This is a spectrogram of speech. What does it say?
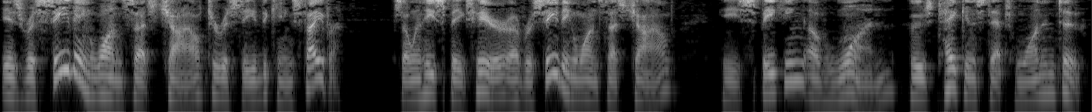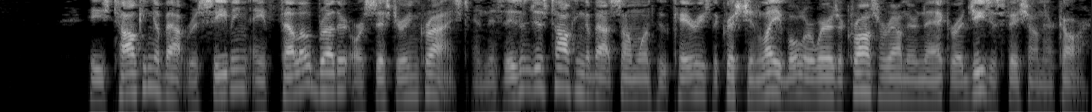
is receiving one such child to receive the king's favor. So when he speaks here of receiving one such child, he's speaking of one who's taken steps one and two. He's talking about receiving a fellow brother or sister in Christ. And this isn't just talking about someone who carries the Christian label or wears a cross around their neck or a Jesus fish on their car.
